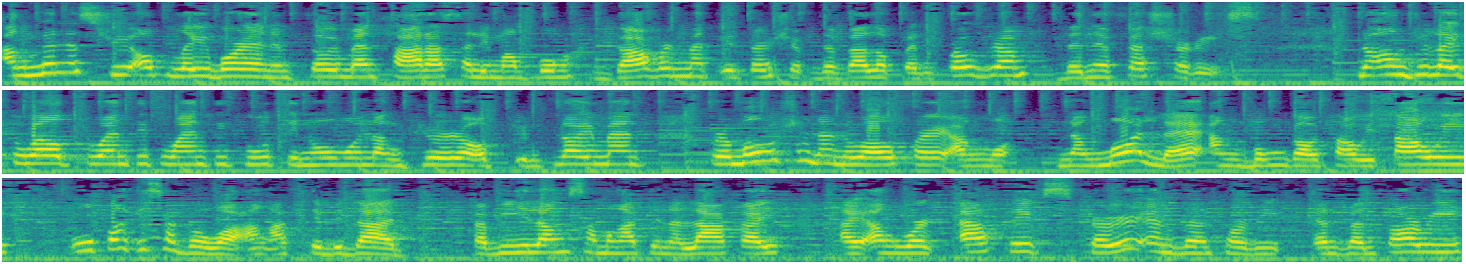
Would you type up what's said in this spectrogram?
ang Ministry of Labor and Employment para sa 50 Government Internship Development Program beneficiaries. Noong July 12, 2022, tinungo ng Bureau of Employment, Promotion and Welfare ang, ng MOLE ang Bungaw Tawi-Tawi upang isagawa ang aktibidad. Kabilang sa mga tinalakay ay ang work ethics, career inventory, inventory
